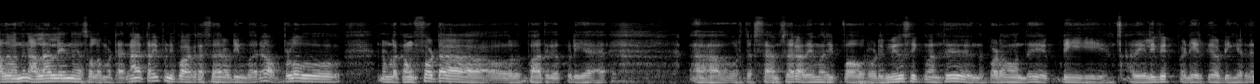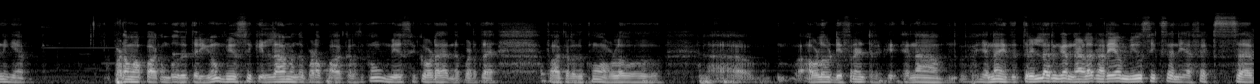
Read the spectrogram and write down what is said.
அதை வந்து நல்லா இல்லைன்னு சொல்ல மாட்டார். நான் ட்ரை பண்ணி பார்க்குறேன் சார் அப்படிம்பாரு. அவ்வளோ நம்மளை கம்ஃபர்ட்டாக ஒரு பார்த்துக்கக்கூடிய ஒருத்தர் சாம் சார் அதே மாதிரி இப்போ அவரோட மியூசிக் வந்து இந்த படம் வந்து எப்படி அதை எலிவேட் பண்ணியிருக்கு அப்படிங்கிறத நீங்கள் படமாக பார்க்கும்போது தெரியும். மியூசிக் இல்லாமல் இந்த படம் பார்க்குறதுக்கும் மியூசிக்கோட இந்த படத்தை பார்க்குறதுக்கும் அவ்வளோ அவ்வளோ டிஃப்ரெண்ட் இருக்குது ஏன்னா ஏன்னா இது த்ரில்லருங்கிறனால நிறையா மியூசிக்ஸ் அண்ட் எஃபெக்ட்ஸை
